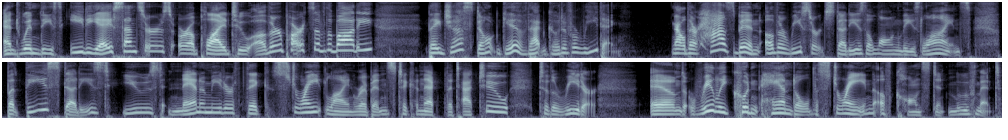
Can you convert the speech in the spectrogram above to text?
And when these EDA sensors are applied to other parts of the body, they just don't give that good of a reading. Now, there has been other research studies along these lines, but these studies used nanometer thick straight line ribbons to connect the tattoo to the reader and really couldn't handle the strain of constant movement.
